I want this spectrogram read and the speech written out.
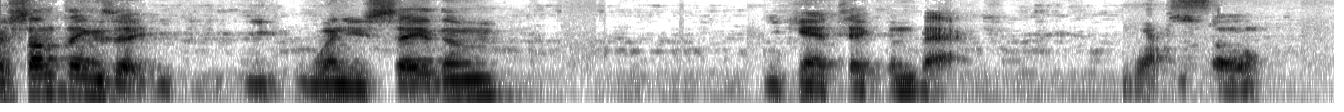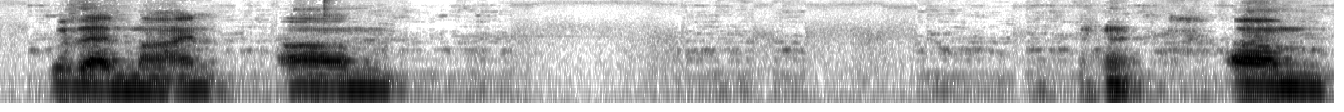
are some things that you, when you say them, you can't take them back. yes. So, with that in mind, um, um,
